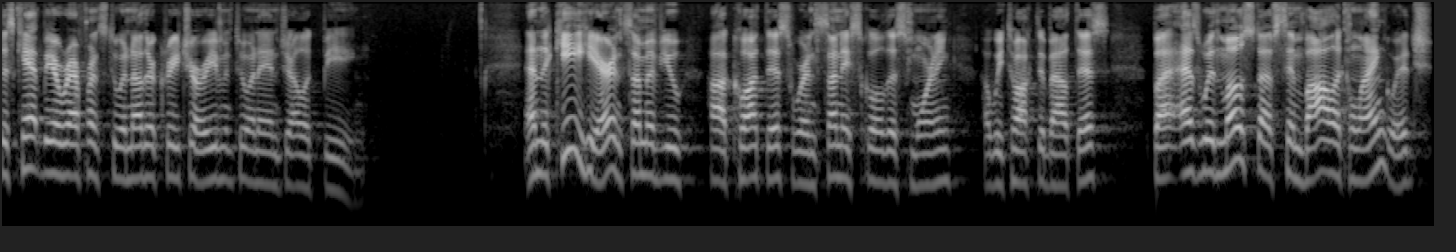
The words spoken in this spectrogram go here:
this can't be a reference to another creature or even to an angelic being. And the key here, and some of you uh, caught this, we're in Sunday school this morning, uh, we talked about this, but as with most of symbolic language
